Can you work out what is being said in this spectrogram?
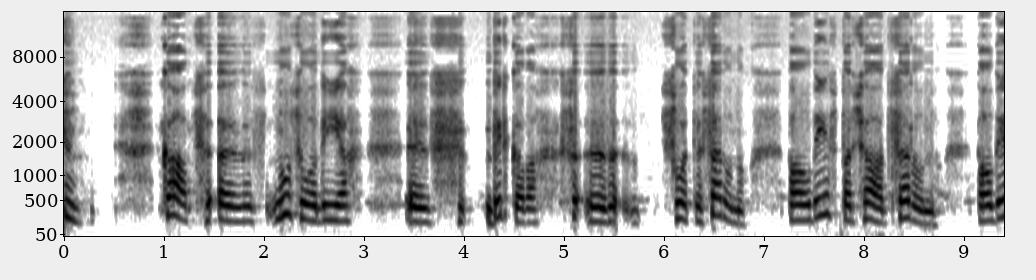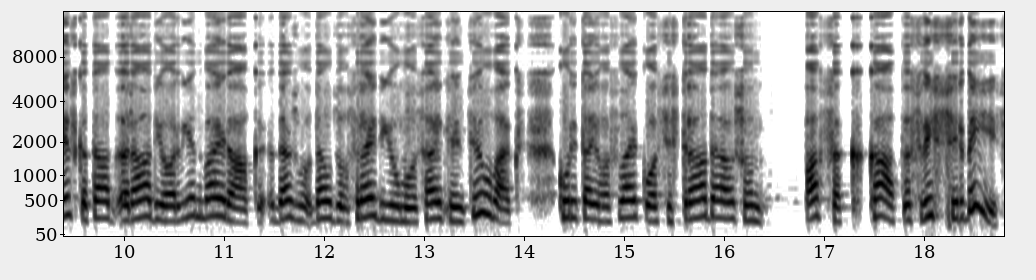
kāds uh, nosodīja uh, Birkava uh, šo sarunu. Paldies par šādu sarunu. Paldies, ka tāda radio ar vien vairāk dažo, daudzos raidījumos aicina cilvēkus, kuri tajos laikos ir strādājuši un pasaka, kā tas viss ir bijis.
